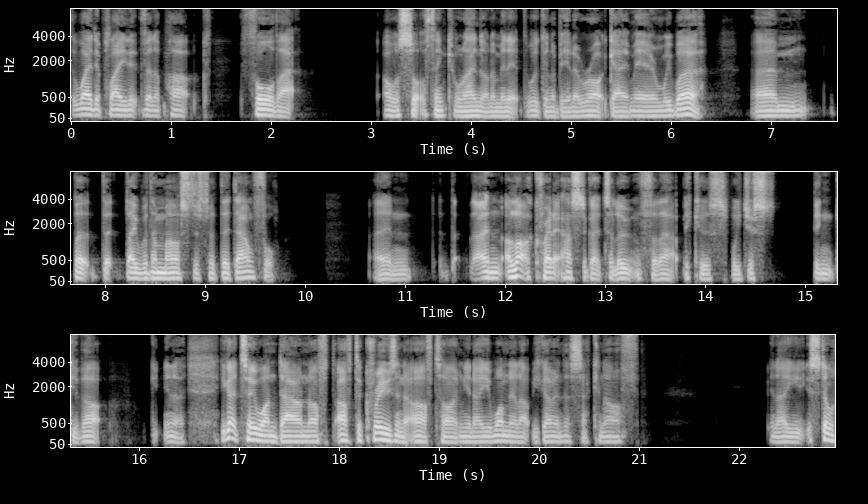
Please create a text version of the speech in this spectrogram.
the way they played at Villa Park for that, I was sort of thinking, well, hang on a minute, we're going to be in a right game here, and we were. Um, but th- they were the masters of their downfall, and and a lot of credit has to go to Luton for that because we just didn't give up. You know, you go two one down after, after cruising at half time. You know, you're one 0 up. You go in the second half. You know, you still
